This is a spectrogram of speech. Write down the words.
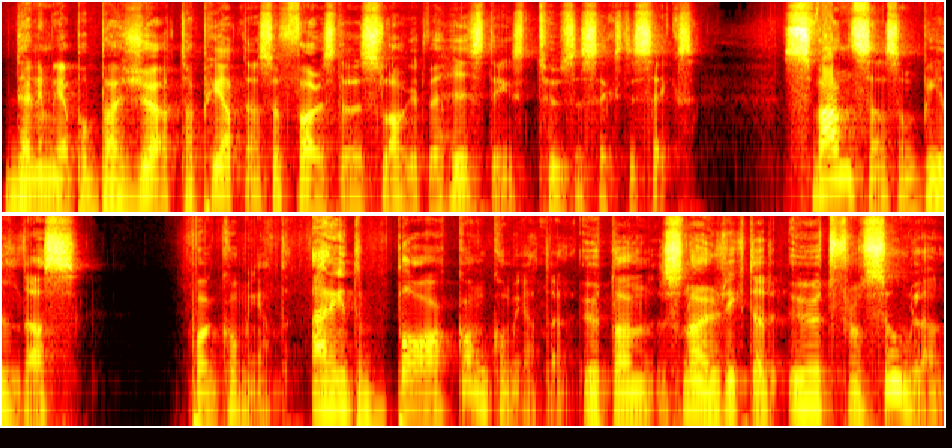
Den är med på Bajö-tapeten som föreställer slaget vid Hastings 1066. Svansen som bildas på en komet är inte bakom kometen utan snarare riktad ut från solen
